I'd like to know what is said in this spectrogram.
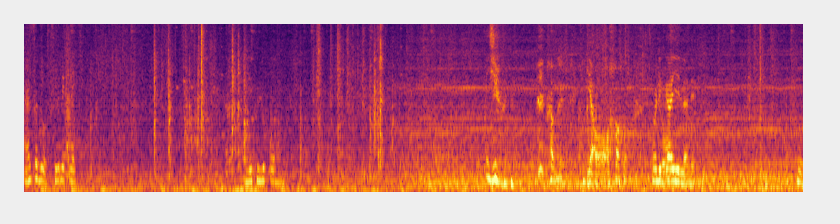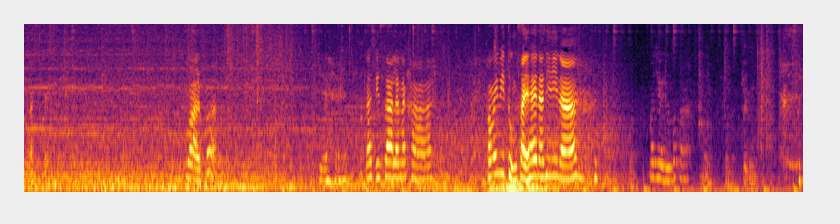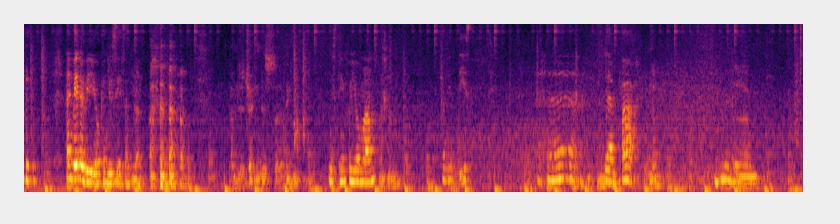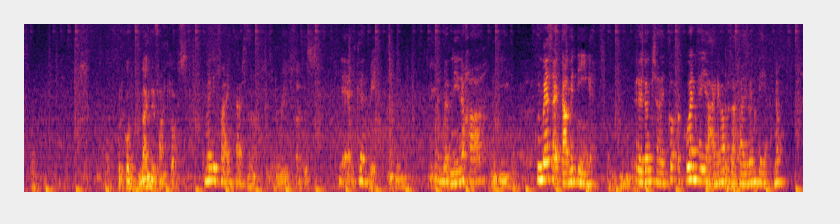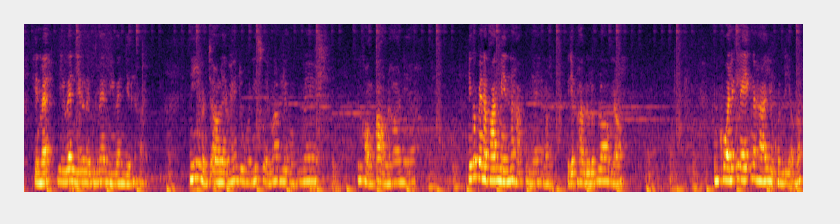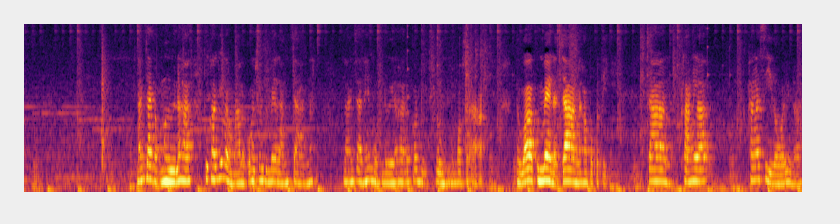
ร้านสะดวกซื้อเล็กๆ อันนี้คือลูกอมอยู่เดี๋ยววันนี้ก็ยินแล้วเนี่ยถูกอัสเป Varför? Yeah. ได้พิซซ่าแล้วนะคะ เขาไม่มีถุงใส่ให้นะที่นี่นะ มาเยอะดูป่ะ I made a video can you say something Yeah. I'm just checking this uh, thing. this thing for your mom Mhm. what is this อ่าฮะแลมป้า Yeah. อืม Um, what do you call it? Magnifying glass. magnify glass Yeah, so you can read like this. yeah you can read Mm-hmm. เป็นแบบนี้นะคะ คุณแม่สายตาไม่ดีไง ก็เลยต้องใช้ก็แว่นขยายนะคะภาษาไทยแว่นขยายเนาะ เห็นไหมมีแว่นเยอะเลยคุณแม่มีแว่นเยอะนะคะ นี่เหมือนจะเอาอะไรมาให้ดูอันนี้สวยมากเลยของคุณแม่ เป็นของเก่านะคะเนี้ยนี่ก็เป็นอพาร์ตเมนต์นะคะคุณแม่เนาะ เดี๋ยวจะพาดูรอบๆเนาะ เป็นครัวเล็กๆนะคะ อยู่คนเดียวเนาะล้างจานกับมือนะคะ ทุกครั้งที่แบบมาแบบก็มาช่วยคุณแม่ล้างจานนะ ล้างจานให้หมดเลยนะคะ แล้วก็ดูดฝุ่นทำความสะอาด แต่ว่าคุณแม่เนี่ยจ้างนะคะ ปกติจ้างครั้งละครั้งละสี่ร้อยอยู่นะ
